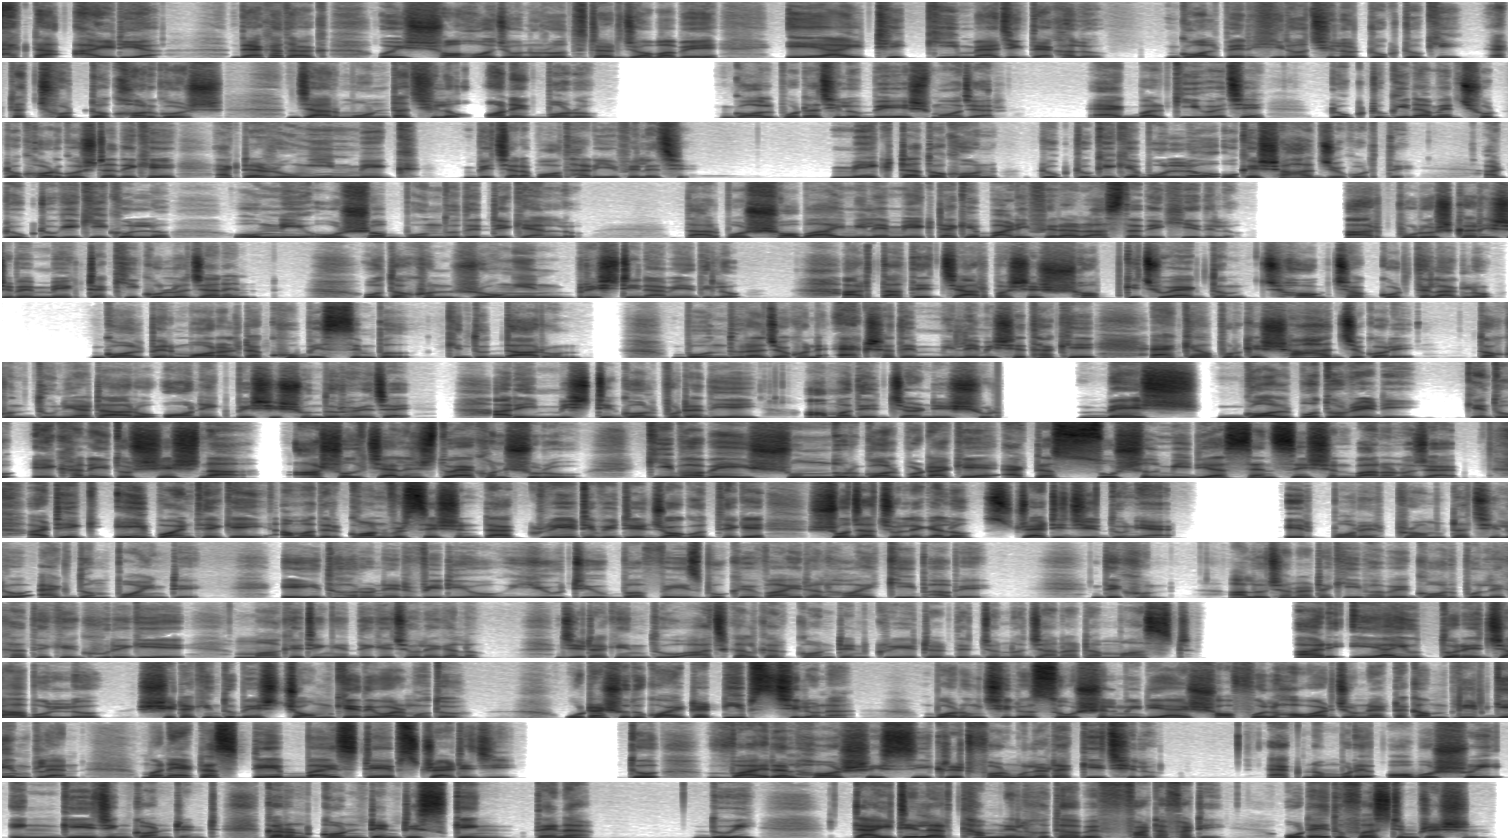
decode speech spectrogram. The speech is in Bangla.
একটা আইডিয়া দেখা যাক ওই সহজ অনুরোধটার জবাবে এআই ঠিক কি ম্যাজিক দেখাল? গল্পের হিরো ছিল টুকটুকি, একটা ছোট্ট খরগোশ, যার মনটা ছিল অনেক বড়। গল্পটা ছিল বেশ মজার। একবার কি হয়েছে? টুকটুকি নামের ছোট্ট খরগোশটা দেখে একটা রঙিন মেঘ বেচারা পথ হারিয়ে ফেলেছে। মেঘটা তখন টুকটুকিকে বলল, ওকে সাহায্য করতে। আর টুকটুকি কি করল? অমনি ওর সব বন্ধুদের ডেকে আনল। তারপর সবাই মিলে মেঘটাকে বাড়ি ফেরার রাস্তা দেখিয়ে দিল। আর পুরস্কার হিসেবে মেঘটা কি করল জানেন? ও তখন রঙিন বৃষ্টি নামিয়ে দিল আর তাতে চারপাশের সবকিছু একদম ঝকঝক করতে লাগল। গল্পের মরালটা খুবই সিম্পল, কিন্তু দারুণ। বন্ধুরা যখন একসাথে মিলেমিশে থাকে, একে অপরকে সাহায্য করে তখন দুনিয়াটা আরও অনেক বেশি সুন্দর হয়ে যায়। আর এই মিষ্টি গল্পটা দিয়েই আমাদের জার্নির শুরু। বেশ, গল্প তো রেডি কিন্তু এখানেই তো শেষ না। আসল চ্যালেঞ্জ তো এখন শুরু। কীভাবে এই সুন্দর গল্পটাকে একটা সোশ্যাল মিডিয়া সেন্সেশন বানানো যায়। আর ঠিক এই পয়েন্ট থেকেই আমাদের কনভারসেশনটা ক্রিয়েটিভিটির জগৎ থেকে সোজা চলে গেল স্ট্র্যাটেজির দুনিয়ায়। এর পরের প্রমটা ছিল একদম পয়েন্টে এই ধরনের ভিডিও ইউটিউব বা ফেসবুকে ভাইরাল হয় কীভাবে? দেখুন আলোচনাটা কীভাবে গল্প লেখা থেকে ঘুরে গিয়ে মার্কেটিংয়ের দিকে চলে গেল, যেটা কিন্তু আজকালকার কন্টেন্ট ক্রিয়েটরদের জন্য জানাটা মাস্ট আর এআই উত্তরে যা বলল, সেটা কিন্তু বেশ চমকে দেওয়ার মতো। ওটা শুধু কয়েকটা টিপস ছিল না, বরং ছিল সোশ্যাল মিডিয়ায় সফল হওয়ার জন্য একটা কমপ্লিট গেম প্ল্যান মানে একটা স্টেপ বাই স্টেপ স্ট্র্যাটেজি তো ভাইরাল হওয়ার সেই সিক্রেট ফর্মুলাটা কী ছিল? এক নম্বরে অবশ্যই এঙ্গেজিং কন্টেন্ট কারণ কন্টেন্ট ইজ কিং তাই না? দুই টাইটেল আর থামনেল হতে হবে ফাটাফাটি। ওটাই তো ফার্স্ট ইমপ্রেশন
